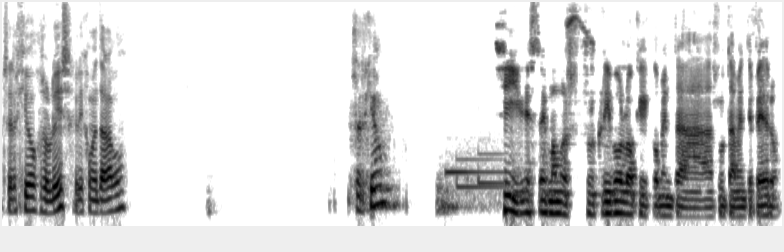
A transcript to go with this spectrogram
Sergio, José Luis, ¿queréis comentar algo? Sergio. Sí, este, vamos, suscribo lo que comenta absolutamente Pedro.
